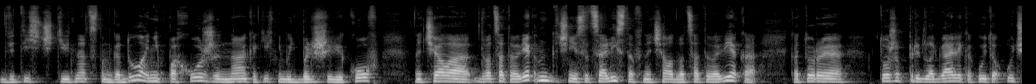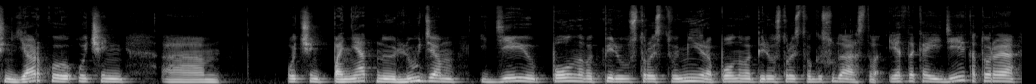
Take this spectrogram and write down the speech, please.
2019 году, они похожи на каких-нибудь большевиков начала 20 века, ну, точнее, социалистов начала 20 века, которые тоже предлагали какую-то очень яркую, очень, э, очень понятную людям идею полного переустройства мира, полного переустройства государства. И это такая идея, которая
